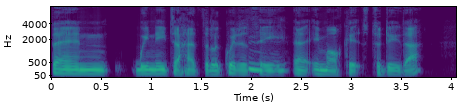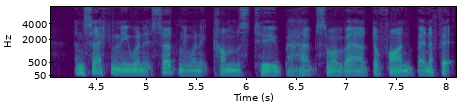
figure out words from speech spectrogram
then we need to have the liquidity mm-hmm. uh, in markets to do that. And secondly, when it certainly when it comes to perhaps some of our defined benefit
